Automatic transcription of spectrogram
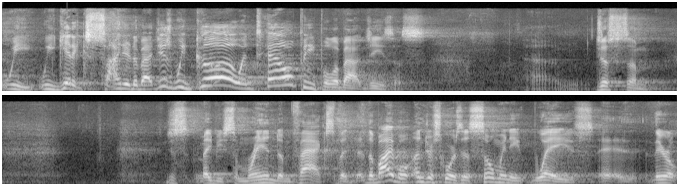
we, we get excited about Jesus. We go and tell people about Jesus. Um, just some just maybe some random facts, but the Bible underscores this so many ways. Uh, there are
